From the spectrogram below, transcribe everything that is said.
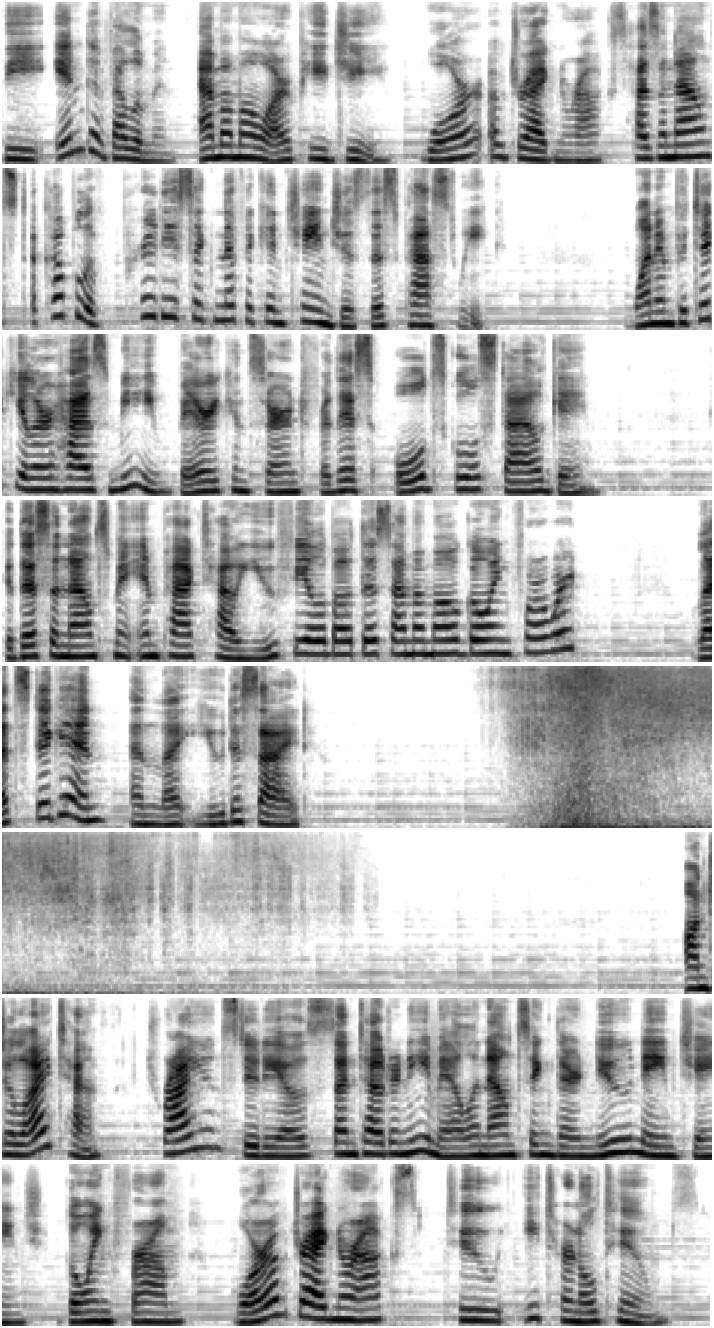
The in development MMORPG War of Dragnorox has announced a couple of pretty significant changes this past week. One in particular has me very concerned for this old school style game. Could this announcement impact how you feel about this MMO going forward? Let's dig in and let you decide. On July 10th, Triune Studios sent out an email announcing their new name change, going from War of Dragnorox to Eternal Tombs.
